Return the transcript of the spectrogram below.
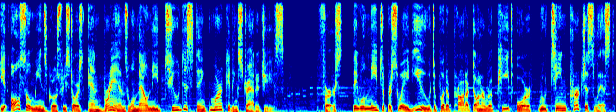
It also means grocery stores and brands will now need two distinct marketing strategies. First, they will need to persuade you to put a product on a repeat or routine purchase list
